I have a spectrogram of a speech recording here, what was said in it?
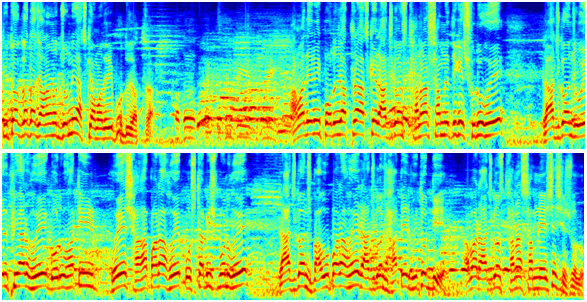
কৃতজ্ঞতা জানানোর জন্যই আজকে আমাদের এই পদযাত্রা। আমাদের এই পদযাত্রা আজকে রাজগঞ্জ থানার সামনে থেকে শুরু হয়ে রাজগঞ্জ ওয়েলফেয়ার হয়ে গরুহাটির হয়ে, সাহাপাড়া হয়ে, পোস্ট অফিস মোড় হয়ে, রাজগঞ্জ বাবুপাড়া হয়ে, রাজগঞ্জ হাটের ভিতর দিয়ে আবার রাজগঞ্জ থানার সামনে এসে শেষ হলো।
